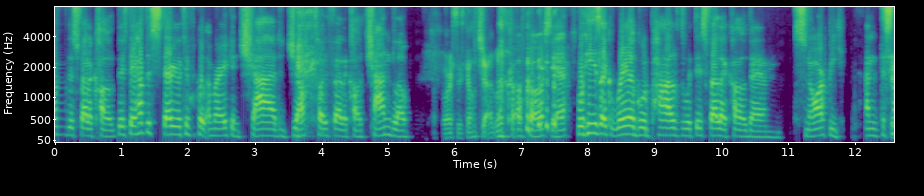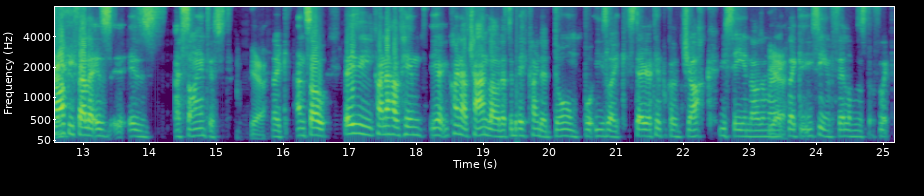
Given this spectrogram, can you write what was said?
have this fella called this they have this stereotypical american chad jock type fella called chandlo Of course, he's called Chandler. of course, yeah. But he's like real good pals with this fella called um Snorpy, and the. Snorpy fella is is a scientist. Yeah. Like, and so basically, you kind of have him. Yeah, you kind of have Chandler that's a bit kind of dumb, but he's like stereotypical jock you see in those American, Yeah. like you see in films and stuff. Like,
